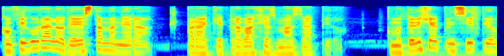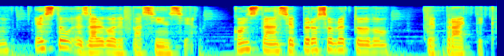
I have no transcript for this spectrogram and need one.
configúralo de esta manera para que trabajes más rápido. Como te dije al principio, esto es algo de paciencia, constancia, pero sobre todo de práctica.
